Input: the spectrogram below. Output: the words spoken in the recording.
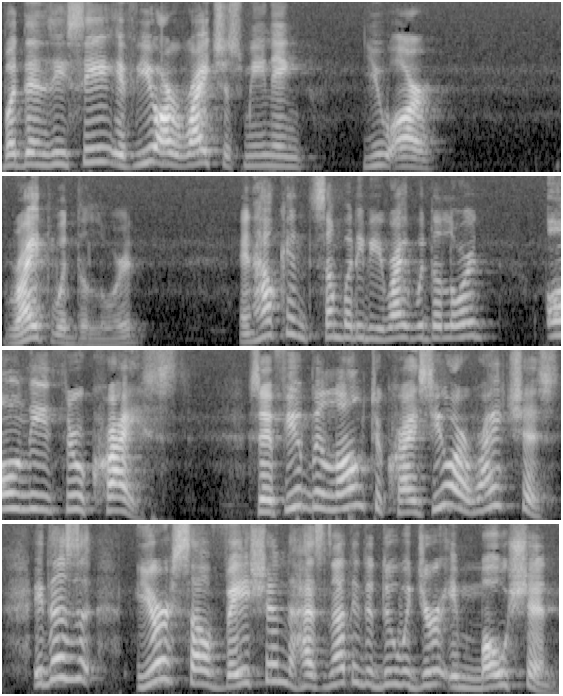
But then you see, if you are righteous, meaning you are right with the Lord, and how can somebody be right with the Lord? Only through Christ. So if you belong to Christ, you are righteous. It doesn't your salvation has nothing to do with your emotion.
